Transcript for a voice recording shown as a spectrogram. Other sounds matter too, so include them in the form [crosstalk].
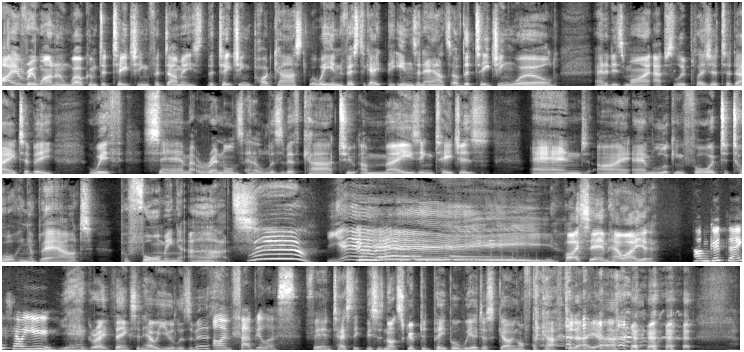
Hi, everyone, and welcome to Teaching for Dummies, the teaching podcast where we investigate the ins and outs of the teaching world. And it is my absolute pleasure today to be with Sam Reynolds and Elizabeth Carr, two amazing teachers. And I am looking forward to talking about performing arts. Woo! Yay! Hi, Sam, how are you? I'm good, thanks. How are you? Yeah, great, thanks. And how are you, Elizabeth? I'm fabulous. Fantastic. This is not scripted, people. We are just going off the cuff today. [laughs] Uh,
